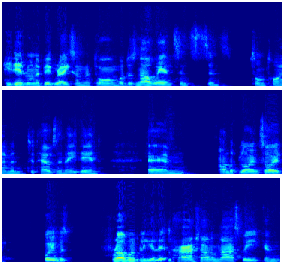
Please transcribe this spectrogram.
he did run a big race on the turn, but there's no win since since some time in 2018. Um, on the blind side, I was probably a little harsh on him last week, and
